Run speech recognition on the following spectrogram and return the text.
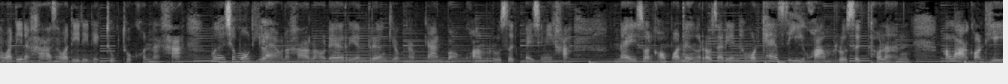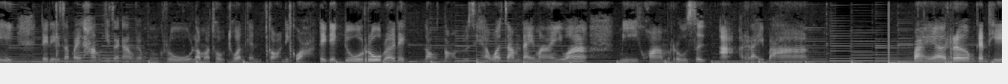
สวัสดีนะคะ สวัสดีเด็กๆ ทุกๆ คนนะคะ เมื่อชั่วโมงที่แล้วนะคะ เราได้เรียนเรื่องเกี่ยวกับการบอกความรู้สึกไปใช่ไหมคะในส่วนของป .1 เราจะเรียนทั้งหมดแค่ 4 ความรู้สึกเท่านั้นเอาล่ะก่อนที่เด็กๆจะไปทำกิจกรรมกับคุณครู เรามาทบทวนกันก่อนดีกว่า เด็กๆดูรูปแล้วเด็กลองตอบดูสิคะว่าจำได้ไหมว่า มีความรู้สึกอะไรบ้าง ไปเริ่มกันที่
